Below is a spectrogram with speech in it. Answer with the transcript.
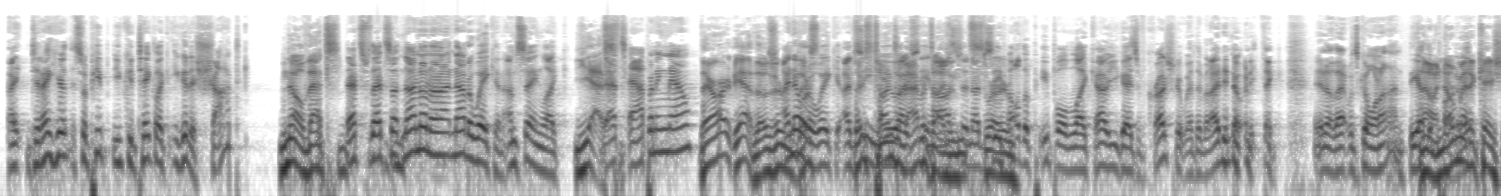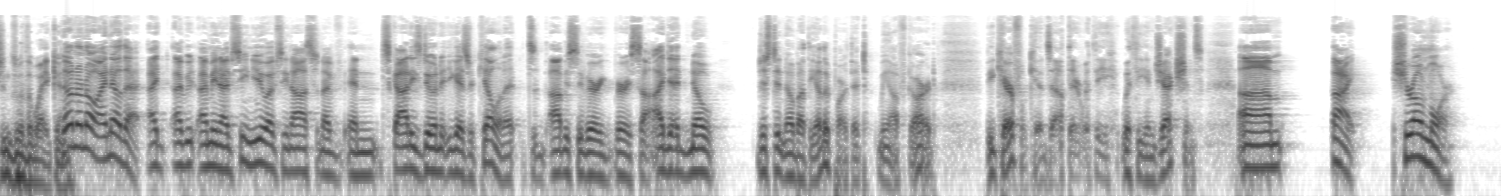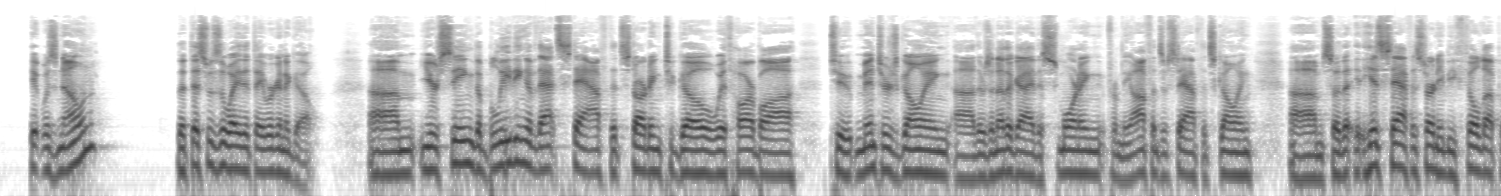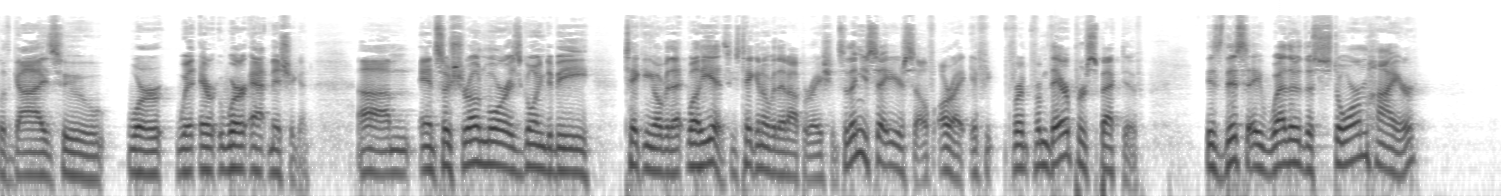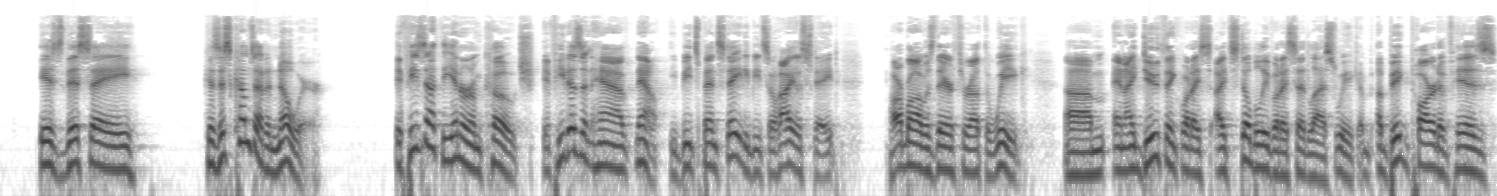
I, did I hear that? So people, you could take like, you get a shot? No, that's that's that's a, no no no not, not awaken. I'm saying like yes, that's happening now. There are yeah those are. I know what awaken. I've seen tons you. Of I've seen Austin. I've seen all the people like how you guys have crushed it with it, but I didn't know anything. You know that was going on. The other no no medications with awaken. No no no. I know that. I, I I mean I've seen you. I've seen Austin. I've and Scotty's doing it. You guys are killing it. It's obviously very very solid. I did know just didn't know about the other part that took me off guard. Be careful, kids out there with the with the injections. Um, all right, Sherrone Moore. It was known that this was the way that they were going to go. Um, you're seeing the bleeding of that staff that's starting to go with Harbaugh to Minter's going. Uh, there's another guy this morning from the offensive staff that's going. Um, so that his staff is starting to be filled up with guys who were er, were at Michigan. Um, and so Sherrone Moore is going to be taking over that. Well, he is. He's taking over that operation. So then you say to yourself, all right, if for, from their perspective, is this a weather the storm hire? Is this a because this comes out of nowhere if he's not the interim coach, if he doesn't have now, he beats Penn State, he beats Ohio State. Harbaugh was there throughout the week, um, and I do think what I I still believe what I said last week. A, a, big part of his,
